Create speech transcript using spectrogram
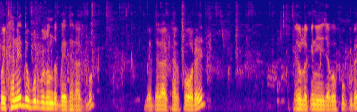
ওইখানেই দুপুর পর্যন্ত বেঁধে রাখব। বেঁধে রাখার পরে এগুলোকে নিয়ে যাব পুকুরে।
